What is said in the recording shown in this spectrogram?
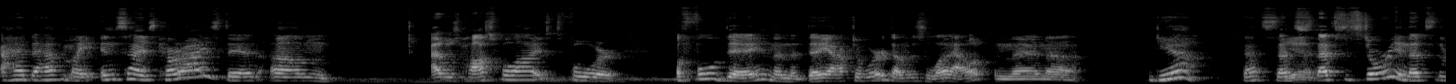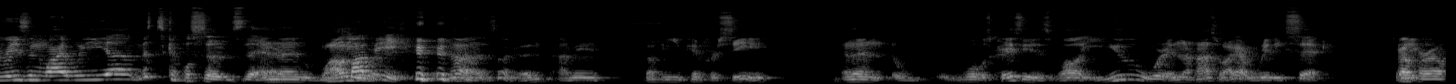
I had to have my insides cauterized, and um, I was hospitalized for a full day, and then the day afterwards, I was let out, and then uh, yeah, that's that's Yeah. that's the story, and that's the reason why we uh, missed a couple sods there. and then while Might were, be. no, it's not good. I mean, it's nothing you can foresee. And then what was crazy is while you were in the hospital, I got really sick. oh, for real.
